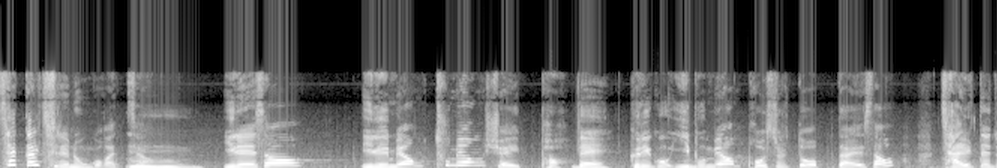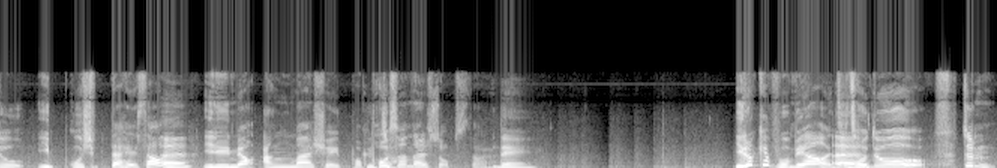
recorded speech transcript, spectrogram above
색깔 칠해 놓은 것 같죠. 음. 이래서 일명 투명 쉐이퍼. 네. 그리고 입으면 벗을 도 없다 해서 잘 때도 입고 싶다 해서 네. 일명 악마 쉐이퍼. 그죠. 벗어날 수 없어요. 네. 이렇게 보면 네. 저도 좀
